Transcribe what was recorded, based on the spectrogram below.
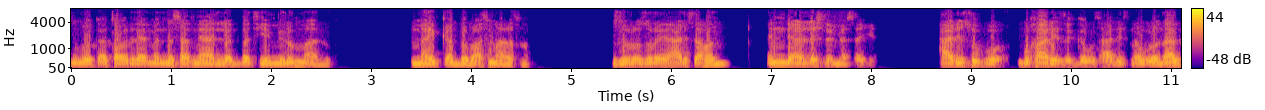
ዝሞቀታ ወደ ላይ መነሳት ነው ያለበት የሚሉም አሉ የማይቀበሏት ማለት ነው ዙሮ ዙሮ ይሄ ሐዲስ አሁን እንዳለች ነው የሚያሳየው ሐዲሱ ቡኻሪ የዘገቡት ሐዲስ ነው ብሎናል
